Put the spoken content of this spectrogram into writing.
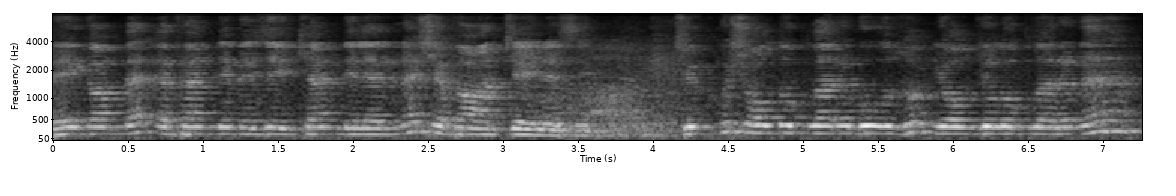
Peygamber Efendimiz'i kendilerine şefaatçi eylesin. Çıkmış oldukları bu uzun yolculuklarını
